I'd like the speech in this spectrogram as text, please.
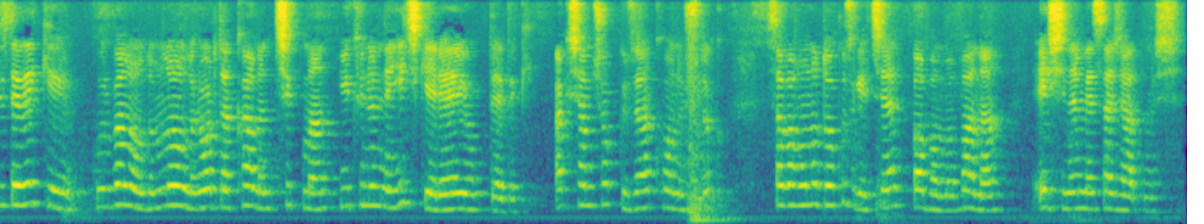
Biz dedik ki kurban oldum ne olur orada kalın çıkman yükünün ne hiç gereği yok dedik. Akşam çok güzel konuştuk. Sabah onu 9 geçe babama bana eşine mesaj atmış.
